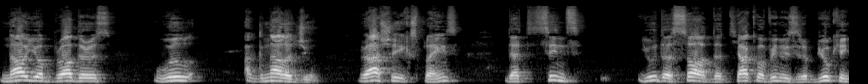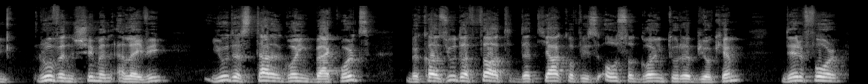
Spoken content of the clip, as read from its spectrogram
now your brothers will acknowledge you. Rashi explains that since Judah saw that Yaakov is rebuking Reuven, Shimon, and Levi, Judah started going backwards because Judah thought that Yaakov is also going to rebuke him. Therefore,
